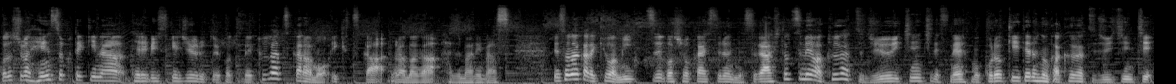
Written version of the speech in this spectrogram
今年は変則的なテレビスケジュールということで、9月からもいくつかドラマが始まります。で、その中で今日は3つご紹介するんですが、1つ目は9月11日ですね。もうこれを聞いてるのが9月11日、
